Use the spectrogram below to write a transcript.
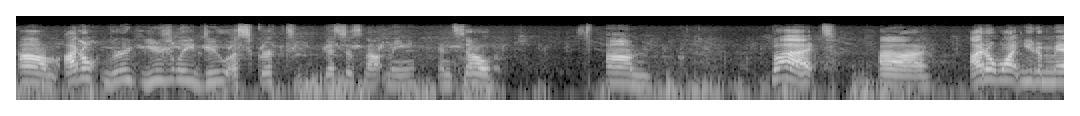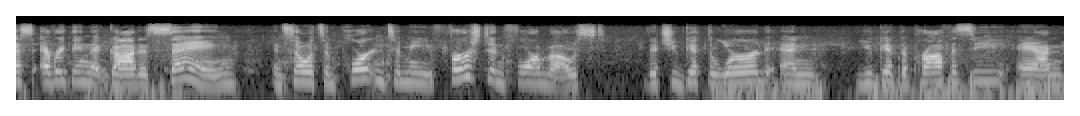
Um, I don't usually do a script. That's just not me. And so, um, but uh, I don't want you to miss everything that God is saying. And so it's important to me, first and foremost, that you get the word and you get the prophecy and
